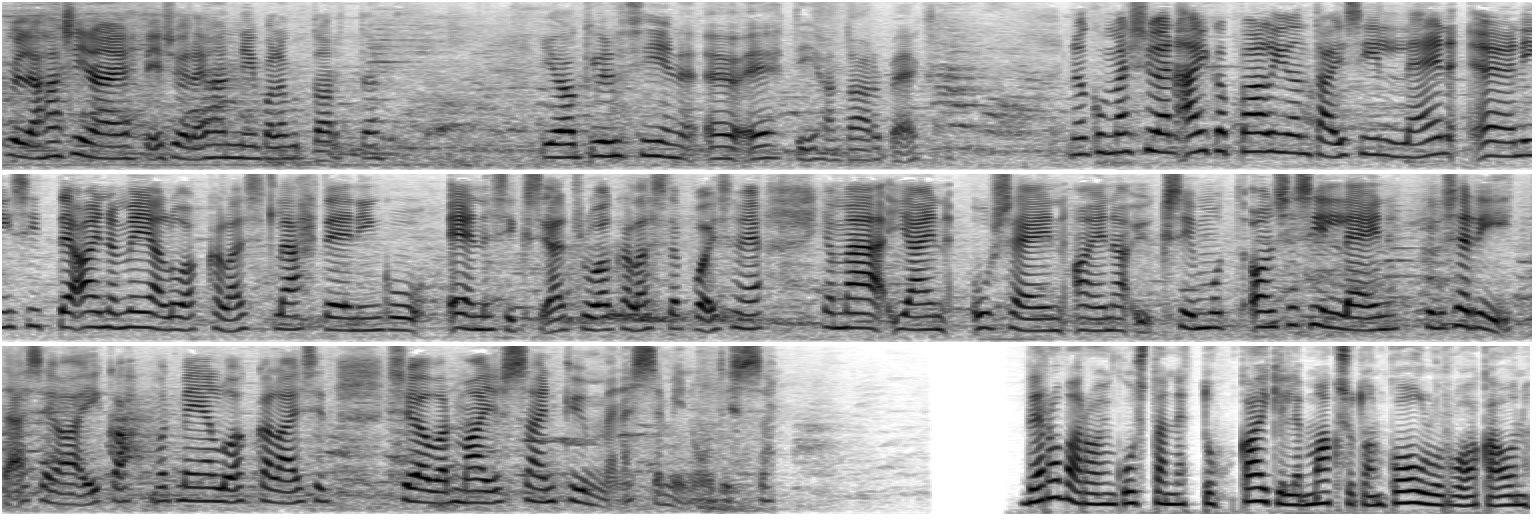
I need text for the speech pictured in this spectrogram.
Kyllähän siinä ehtii syödä ihan niin paljon kuin tarvitsee. Joo, kyllä siinä ehtii ihan tarpeeksi. No kun mä syön aika paljon tai silleen, niin sitten aina meidän luokkalaiset lähtee niin kuin ensiksi sieltä ruokalasta pois. Ja, mä jäin usein aina yksin, mutta on se silleen, kyllä se riittää se aika. Mutta meidän luokkalaiset syö varmaan jossain kymmenessä minuutissa. Verovaroin kustannettu kaikille maksuton kouluruoka on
